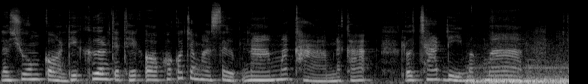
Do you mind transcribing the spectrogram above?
แล้วช่วงก่อนที่เครื่องจะเทคออฟเขาก็จะมาเสิร์ฟน้ำมะขามนะคะ รสชาติดีมากๆ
